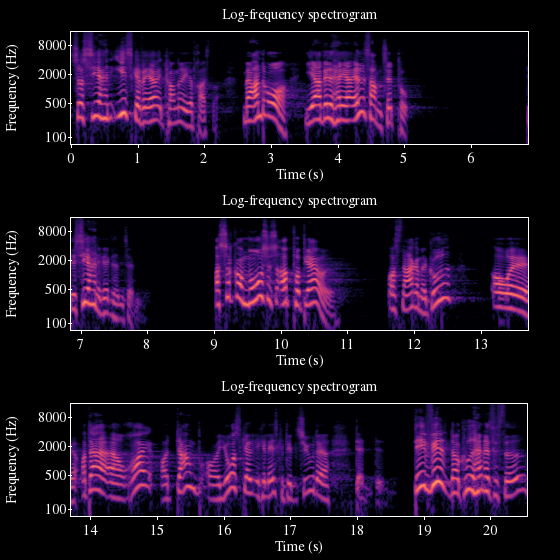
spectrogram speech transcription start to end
så siger han, I skal være et kongerige af præster. Med andre ord, jeg vil have jer alle sammen tæt på. Det siger han i virkeligheden til dem. Og så går Moses op på bjerget og snakker med Gud, og, øh, og der er røg og damp og jordskælv, vi kan læse kapitel 20 der. Det, det, det er vildt, når Gud han er til stede.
